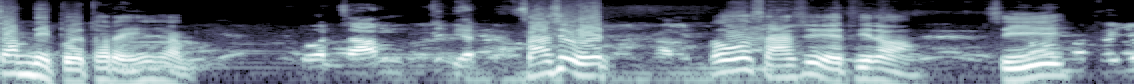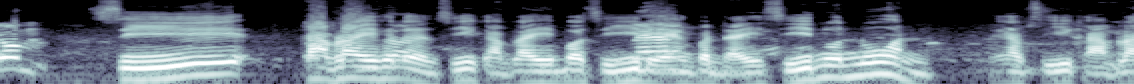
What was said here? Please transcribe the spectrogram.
ซ้ำนี่เปิดเท่าไหร่ครับตรวจซ้ำสิบเอ็ดสามสิบเอ็ดโอ้สามสิบเอ็ดพี่น้อง สีมัธยมสี กาบไรเพิ่นเอิ้นสีกาบไรบ่สีแดงปานใดสีนวลๆนะครับ สีกาบไร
